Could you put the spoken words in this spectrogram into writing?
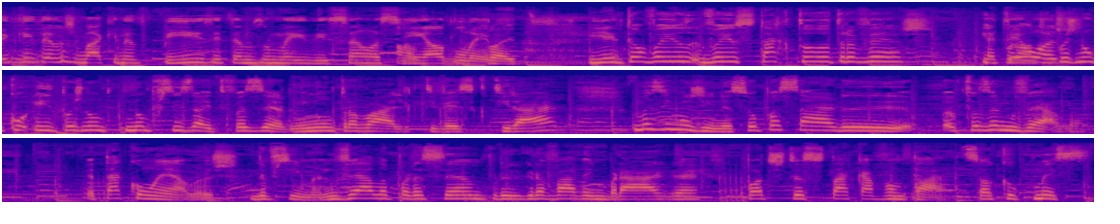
Aqui temos máquina de pis e temos uma edição assim ao de leve. Perfeito. E então veio, veio o sotaque todo outra vez. E Até pronto, hoje. Depois, não, e depois não, não precisei de fazer nenhum trabalho que tivesse que tirar. Mas imagina, se eu passar eh, a fazer novela, a estar com elas, ainda por cima, novela para sempre, gravada em Braga, podes ter sotaque à vontade. Só que eu começo,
